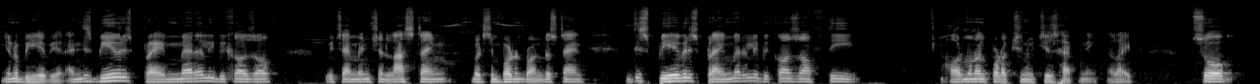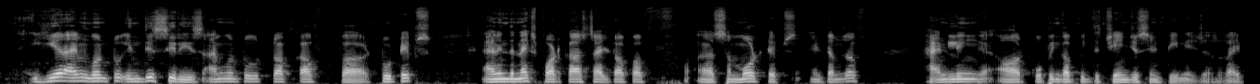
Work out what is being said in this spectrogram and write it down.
you know behavior. And this behavior is primarily because of which i mentioned last time but it's important to understand this behavior is primarily because of the hormonal production which is happening right? So here i'm going to in this series i'm going to talk of uh, two tips. And in the next podcast i'll talk of uh, some more tips in terms of handling or coping up with the changes in teenagers right?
